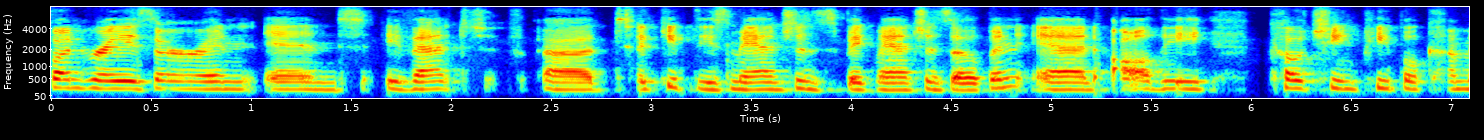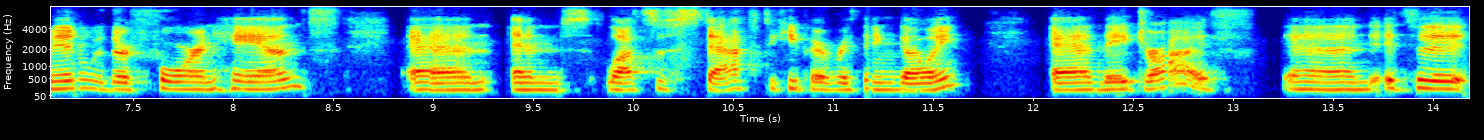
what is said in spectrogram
fundraiser and and event uh, to keep these mansions, big mansions, open. And all the coaching people come in with their four in hands and and lots of staff to keep everything going and they drive. And it's a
